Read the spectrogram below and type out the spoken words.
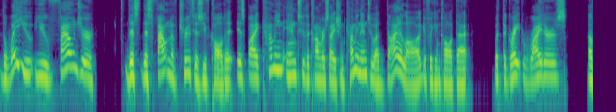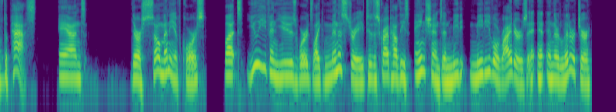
the way you you found your this this fountain of truth, as you've called it, is by coming into the conversation, coming into a dialogue, if we can call it that, with the great writers of the past. And there are so many, of course, But you even use words like ministry to describe how these ancient and med- medieval writers and their literature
